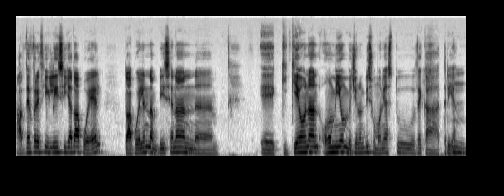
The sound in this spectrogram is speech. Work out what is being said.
Αν δεν βρεθεί λύση για το ΑΠΟΕΛ, το ΑΠΟΕΛ είναι να μπει σε έναν ε, ε, κικαίωναν όμοιο με εκείνον της ομονίας του 13. Μμ.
